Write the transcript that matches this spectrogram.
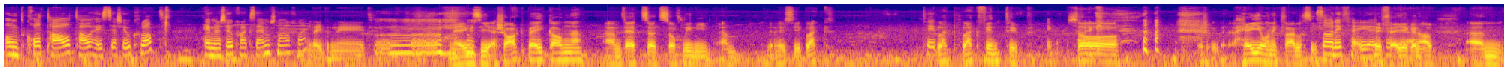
Und Kotal, Tal heisst ja Schildkröte. Haben wir einen Schildkröte gesehen im Schnorcheln? Leider nicht. Nein, wir sind einen Shark Bay gegangen. Ähm, dort sollte es so kleine, ähm, wie heisst sie, Black, Tipp. Black, Blackfin-Typ. Shark. So Haie, die nicht gefährlich sind. So Riffhaie. Riffhaie, genau. Ähm,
